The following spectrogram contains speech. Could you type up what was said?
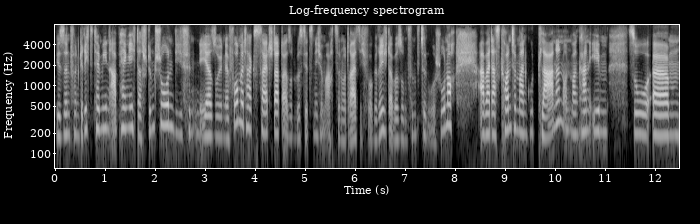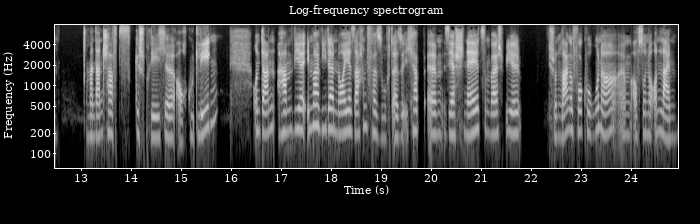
wir sind von Gerichtsterminen abhängig, das stimmt schon. Die finden eher so in der Vormittagszeit statt. Also du bist jetzt nicht um 18.30 Uhr vor Gericht, aber so um 15 Uhr schon noch. Aber das konnte man gut planen und man kann eben so ähm, Mandantschaftsgespräche auch gut legen. Und dann haben wir immer wieder neue Sachen versucht. Also ich habe ähm, sehr schnell zum Beispiel schon lange vor Corona ähm, auf so eine Online-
